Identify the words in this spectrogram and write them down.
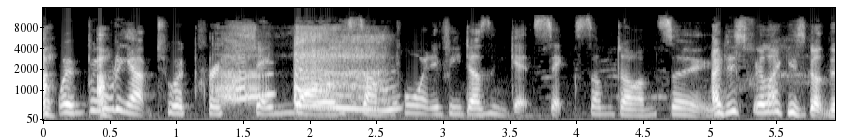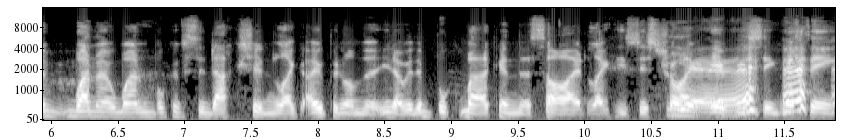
we're building up to a crescendo at some point if he doesn't get sex sometime soon. I just feel like he's got the 101 book of seduction, like open on the, you know, with a bookmark in the side. Like he's just trying every single thing.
